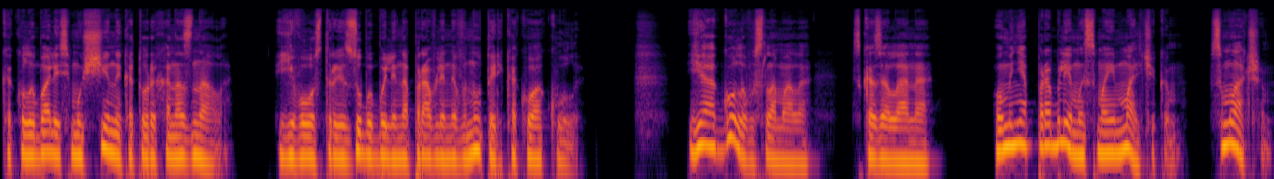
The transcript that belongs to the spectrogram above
как улыбались мужчины, которых она знала. Его острые зубы были направлены внутрь, как у акулы. «Я голову сломала», — сказала она. «У меня проблемы с моим мальчиком, с младшим».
